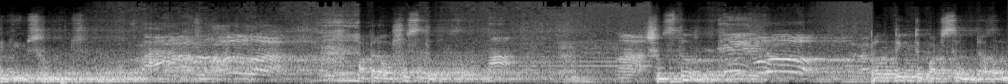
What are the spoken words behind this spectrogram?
থেকেও সুন্দর। আপনারা অসুস্থ? সুস্থ? প্রত্যেকটা পার্সন ডাবল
